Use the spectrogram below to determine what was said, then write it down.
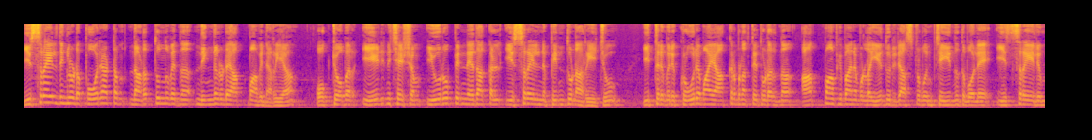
ഇസ്രായേൽ നിങ്ങളുടെ പോരാട്ടം നടത്തുന്നുവെന്ന് നിങ്ങളുടെ ആത്മാവിനറിയാം. ഒക്ടോബർ ഏഴിന് ശേഷം യൂറോപ്യൻ നേതാക്കൾ ഇസ്രായേലിന് പിന്തുണ അറിയിച്ചു. ഇത്തരമൊരു ക്രൂരമായ ആക്രമണത്തെ തുടർന്ന് ആത്മാഭിമാനമുള്ള ഏതൊരു രാഷ്ട്രവും ചെയ്യുന്നത് പോലെ ഇസ്രയേലും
